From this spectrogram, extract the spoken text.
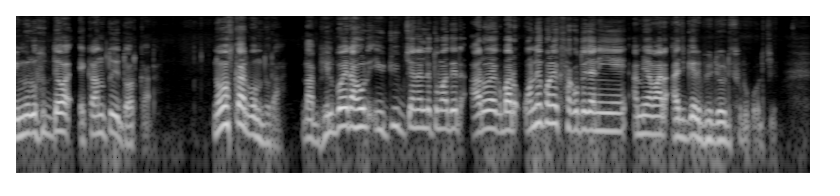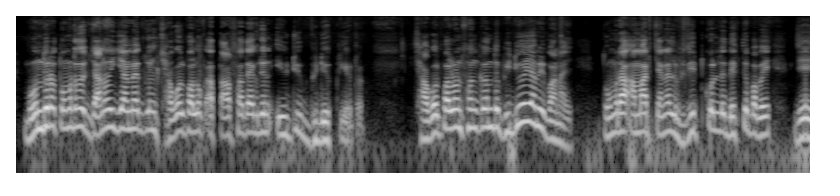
কৃমির ওষুধ দেওয়া একান্তই দরকার। নমস্কার বন্ধুরা দা ভিলবয় রাহুল ইউটিউব চ্যানেলে তোমাদের আরও একবার অনেক অনেক স্বাগত জানিয়ে আমি আমার আজকের ভিডিওটি শুরু করছি। বন্ধুরা, তোমরা তো জানোই যে আমি একজন ছাগল পালক আর তার সাথে একজন ইউটিউব ভিডিও ক্রিয়েটর। ছাগল পালন সংক্রান্ত ভিডিওই আমি বানাই। তোমরা আমার চ্যানেল ভিজিট করলে দেখতে পাবে যে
